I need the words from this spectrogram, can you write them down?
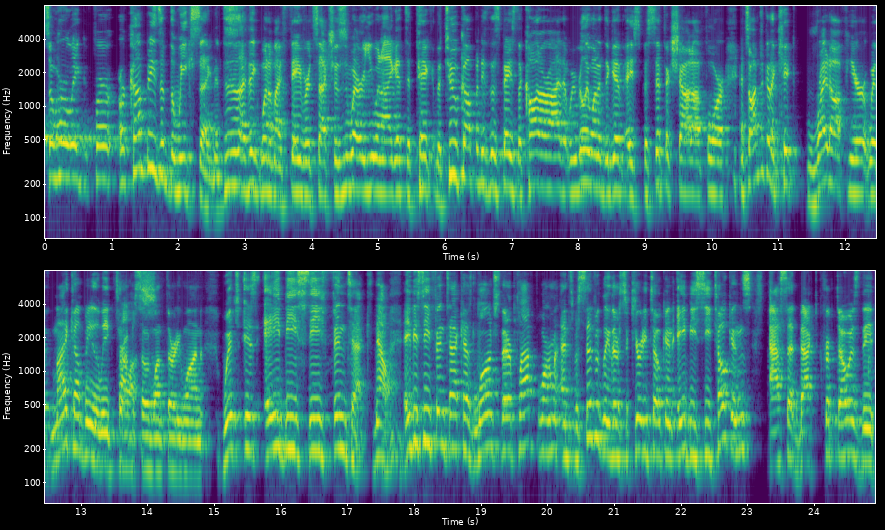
So, Herwig, for our companies of the week segment, this is, I think, one of my favorite sections. This is where you and I get to pick the two companies in the space that caught our eye that we really wanted to give a specific shout out for. And so I'm just going to kick right off here with my company of the week for Tell episode us. 131, which is ABC FinTech. Now, ABC FinTech has launched their platform and specifically their security token, ABC Tokens, asset backed crypto is the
